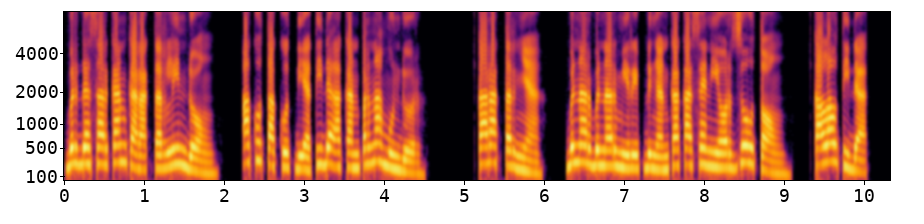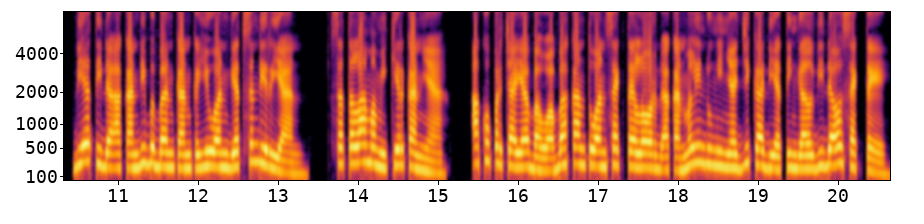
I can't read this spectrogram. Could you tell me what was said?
berdasarkan karakter Lindong, aku takut dia tidak akan pernah mundur. Karakternya benar-benar mirip dengan kakak senior Zhou Tong. Kalau tidak, dia tidak akan dibebankan ke Yuan Gate sendirian. Setelah memikirkannya, Aku percaya bahwa bahkan Tuan Sekte Lord akan melindunginya jika dia tinggal di Dao Sekte.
